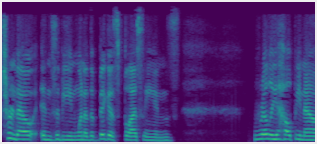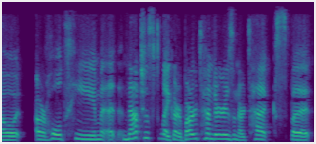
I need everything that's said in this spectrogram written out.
turned out into being one of the biggest blessings, really helping out our whole team, uh, not just like our bartenders and our techs, but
